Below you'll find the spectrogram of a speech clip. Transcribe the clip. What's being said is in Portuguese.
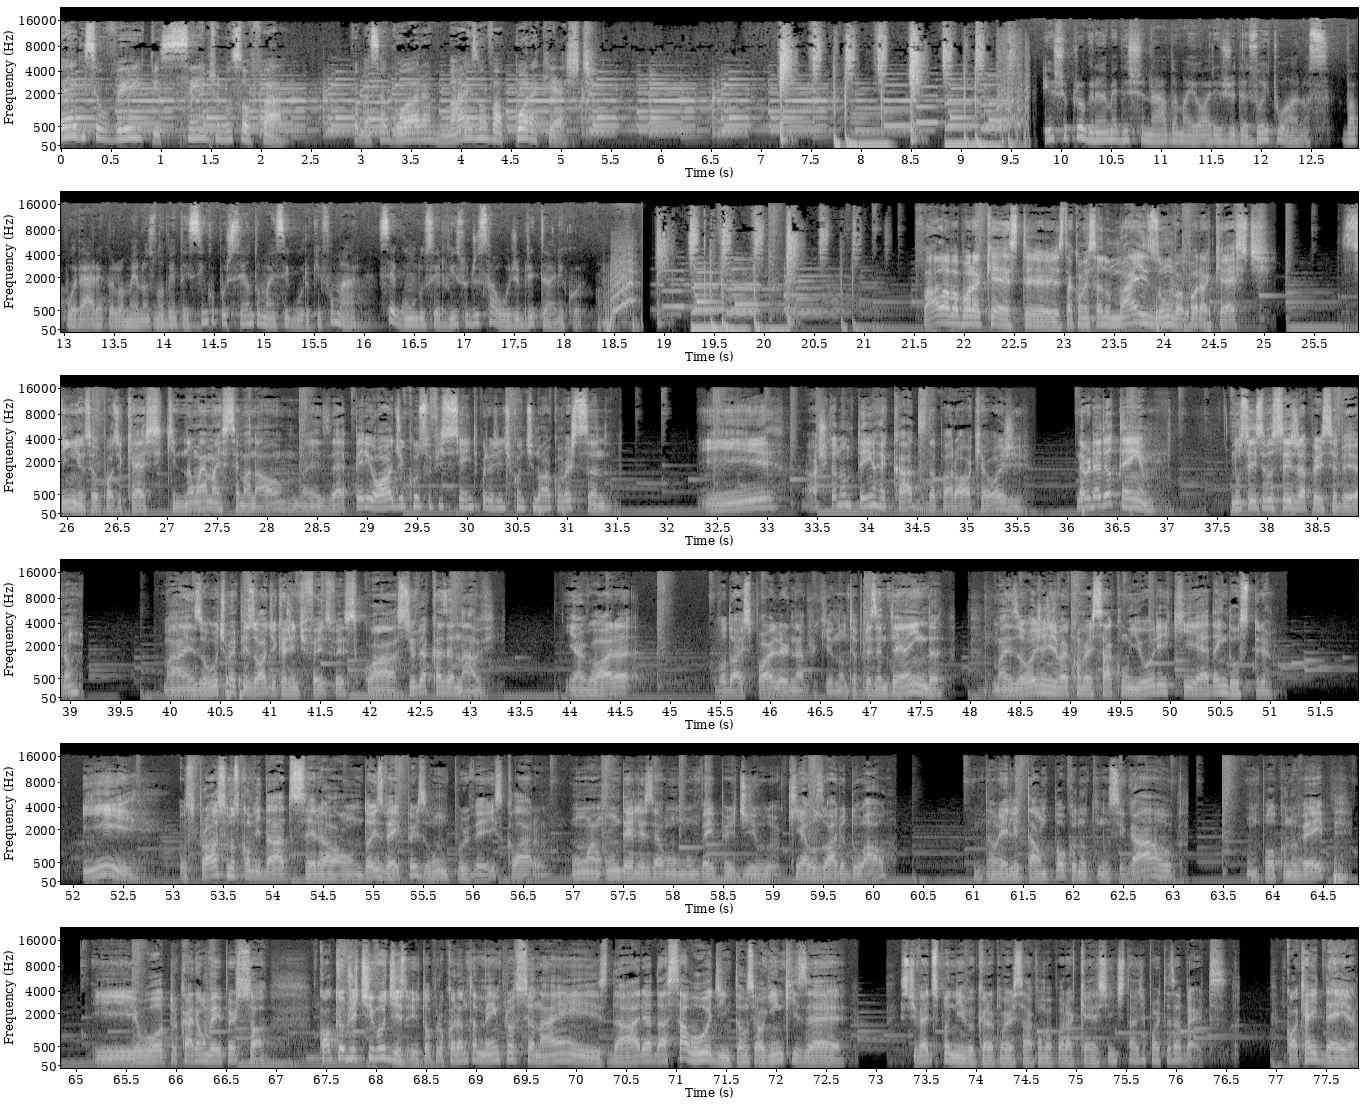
Pegue seu vape e sente no sofá. Começa agora mais um Vaporacast. Este programa é destinado a maiores de 18 anos. Vaporar é pelo menos 95% mais seguro que fumar, segundo o Serviço de Saúde Britânico. Fala Vaporacasters! Está começando mais um Vaporacast. Sim, o seu podcast que não é mais semanal, mas é periódico o suficiente para a gente continuar conversando. E acho que eu não tenho recados da paróquia hoje. Na verdade, eu tenho. Não sei se vocês já perceberam, mas o último episódio que a gente fez foi com a Silvia Casenave. E agora, vou dar um spoiler, né? Porque não te apresentei ainda. Mas hoje a gente vai conversar com o Yuri, que é da indústria. E os próximos convidados serão dois vapers, um por vez, claro. Um, é, um deles é um vapor de, que é usuário dual. Então ele tá um pouco no, no cigarro, um pouco no vape. E o outro cara é um vapor só. Qual que é o objetivo disso? Eu tô procurando também profissionais da área da saúde. Então, se alguém quiser, estiver disponível, queira conversar com o Vaporacast, a gente tá de portas abertas. Qual que é a ideia?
